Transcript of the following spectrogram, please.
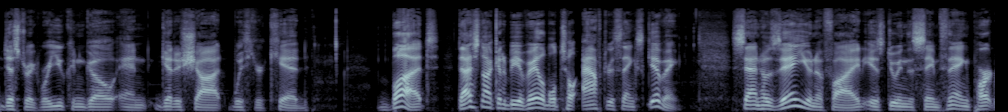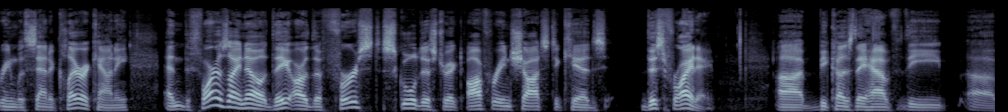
district where you can go and get a shot with your kid. But that's not going to be available till after Thanksgiving. San Jose Unified is doing the same thing, partnering with Santa Clara County. And as far as I know, they are the first school district offering shots to kids this Friday uh, because they have the uh,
